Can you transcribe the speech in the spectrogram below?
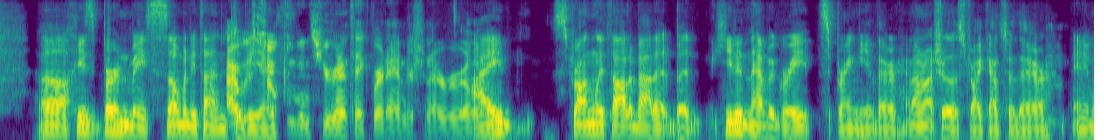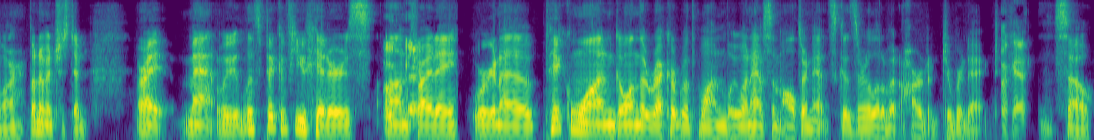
uh, he's burned me so many times. I was so convinced you were going to take Brett Anderson. I really. I strongly thought about it, but he didn't have a great spring either, and I'm not sure the strikeouts are there anymore. But I'm interested. All right, Matt, we let's pick a few hitters on Friday. We're gonna pick one, go on the record with one, but we want to have some alternates because they're a little bit harder to predict. okay. So,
